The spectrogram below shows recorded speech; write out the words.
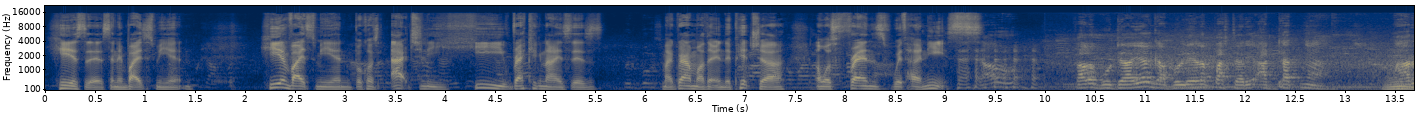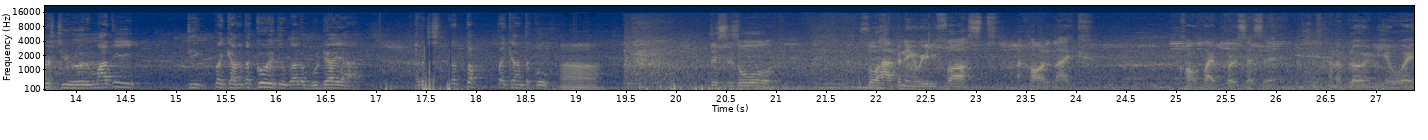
hears this and invites me in. He invites me in because actually he recognizes my grandmother in the picture and was friends with her niece. Kalau budaya nggak boleh lepas dari adatnya, harus dihormati, dipegang teguh itu kalau budaya harus tetap pegang teguh. Ah. this is all it's all happening really fast. I can't like can't quite process it. It's just kind of blowing me away.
